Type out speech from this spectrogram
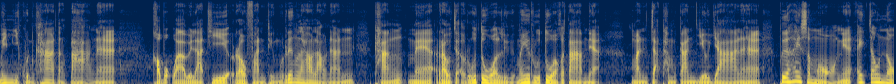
ไม่มีคุณค่าต่างๆนะฮะเขาบอกว่าเวลาที่เราฝันถึงเรื่องราวเหล่านั้น ทั้งแม้เราจะรู้ตัวหรือไม่รู้ตัวก็ตามเนี่ย มันจะทำการเยียวยานะฮะเพื่อให้สมองเนี่ยไอ้เจ้านอ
